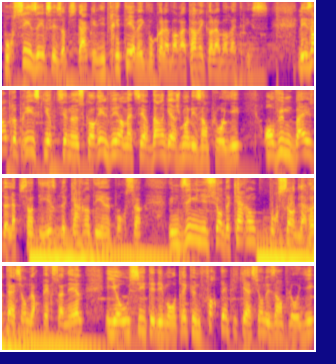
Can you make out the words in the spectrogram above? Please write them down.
pour saisir ces obstacles et les traiter avec vos collaborateurs et collaboratrices. Les entreprises qui obtiennent un score élevé en matière d'engagement des employés ont vu une baisse de l'absentéisme de 41% une diminution de 40% de la rotation de leur personnel et il a aussi été démontré qu'une forte implication des employés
